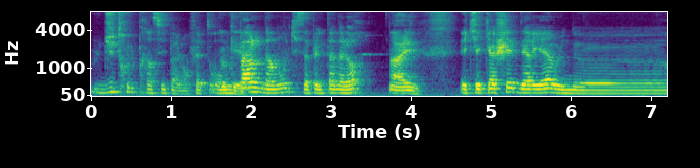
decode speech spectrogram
du truc principal. En fait, on nous parle d'un monde qui s'appelle Tanalor et qui est caché derrière une. euh,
